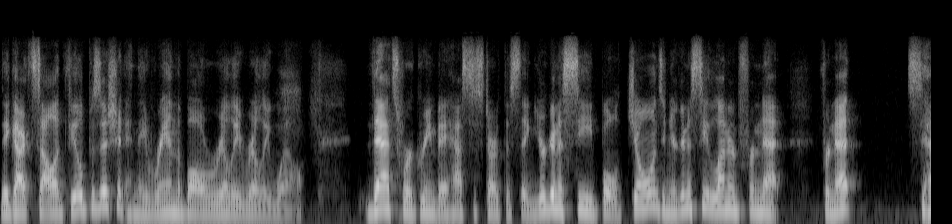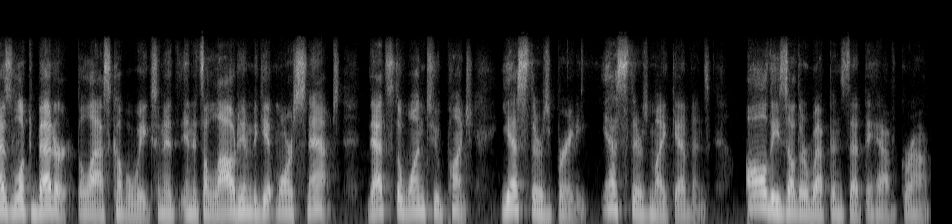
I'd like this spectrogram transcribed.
they got solid field position, and they ran the ball really, really well. That's where Green Bay has to start this thing. You're going to see both Jones and you're going to see Leonard Fournette. Fournette has looked better the last couple weeks and, it, and it's allowed him to get more snaps. That's the one two punch. Yes, there's Brady. Yes, there's Mike Evans. All these other weapons that they have, Gronk.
